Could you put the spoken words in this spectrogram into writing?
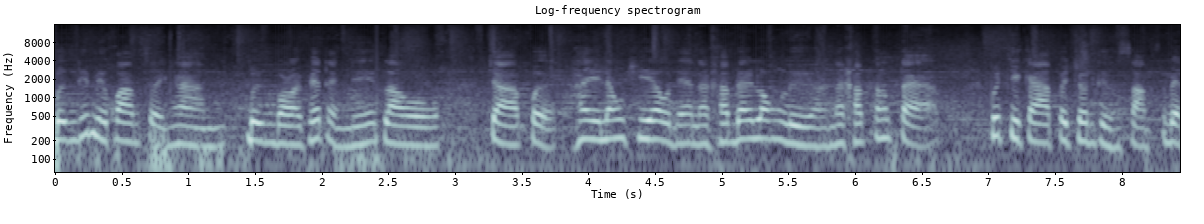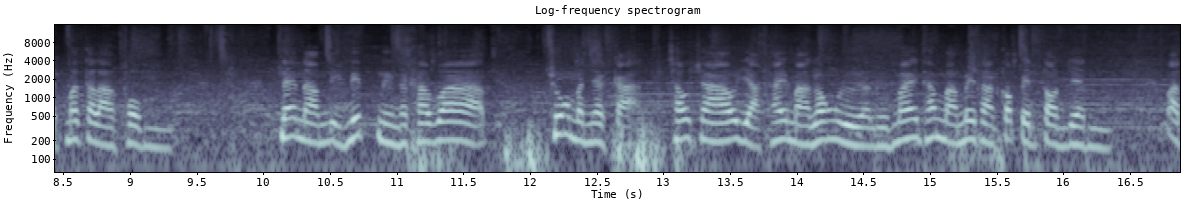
บึงที่มีความสวยงาม บึงบรเพชรแห่งนี้เราจะเปิดให้นักท่องเที่ยวเนี่ยนะครับได้ล่องเรือนะครับตั้งแต่พฤศจิกาไปจนถึง 31 มกราคม แนะนำอีกนิดหนึ่งนะครับว่า ช่วงบรรยากาศเช้าๆ อยากให้มาล่องเรือ หรือไม่ถ้ามาไม่ทันก็เป็นตอนเย็น อั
